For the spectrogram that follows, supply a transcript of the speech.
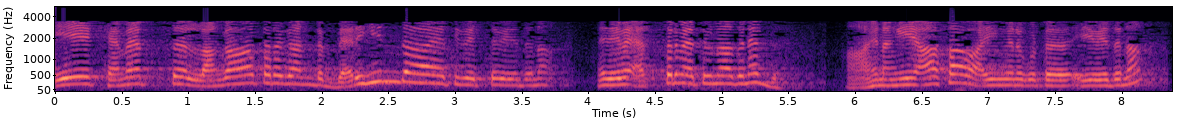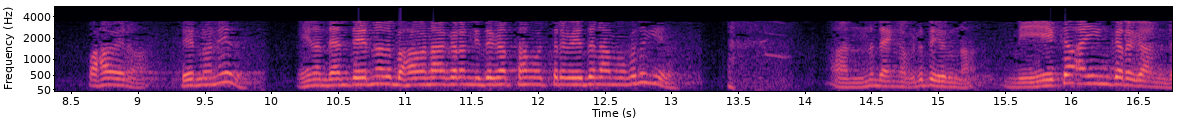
ඒ කැමැත්ත ළඟා කරගන්න බැරි හින්දා ඇති වෙච්ච වේදනාව. නේද? ඒවා ඇත්තටම ඇති වුණාද නැද්ද? ආ එහෙනම් ඒ ආසාව අයින් වෙනකොට ඒ වේදනාව පහ වෙනවා. තේරෙනව නේද? එහෙනම් දැන් තේරෙනවද භාවනා කරන් ඉඳගත්තාම ඔච්චර වේදනාවක් මොකද කියලා? අන්න දැන් අපිට තේරුණා. මේක අයින් කරගන්න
